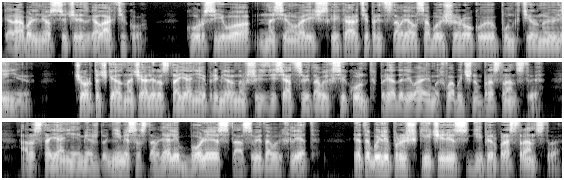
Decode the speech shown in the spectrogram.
Корабль несся через галактику, Курс его на символической карте представлял собой широкую пунктирную линию. Черточки означали расстояние примерно в 60 световых секунд, преодолеваемых в обычном пространстве, а расстояние между ними составляли более 100 световых лет. Это были прыжки через гиперпространство.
